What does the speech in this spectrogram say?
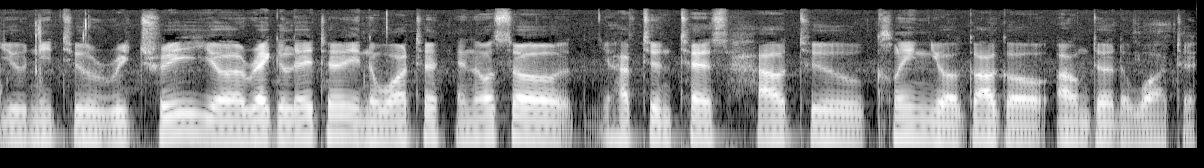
you need to retrieve your regulator in the water and also you have to test how to clean your goggle under the water.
